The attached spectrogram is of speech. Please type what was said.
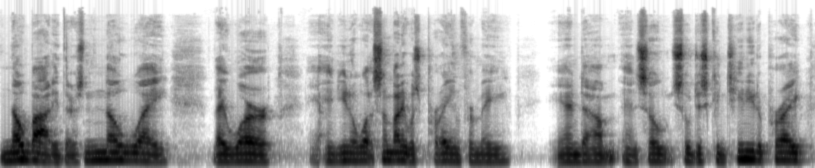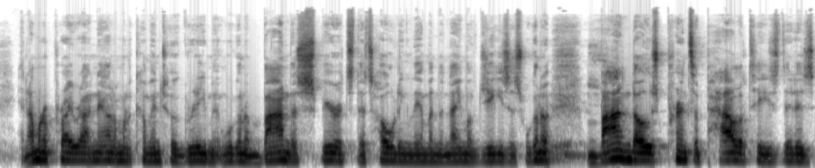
Nobody. There's no way they were. And you know what? Somebody was praying for me. And um, and so so just continue to pray. And I'm going to pray right now, and I'm going to come into agreement. We're going to bind the spirits that's holding them in the name of Jesus. We're going to bind those principalities that is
